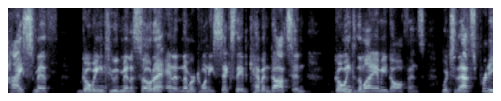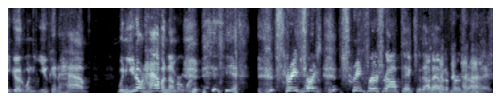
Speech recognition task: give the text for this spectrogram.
Highsmith going to Minnesota. And at number 26, they had Kevin Dotson going to the Miami Dolphins, which that's pretty good when you can have when you don't have a number one. yeah. Three first three first round picks without having a first round pick.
